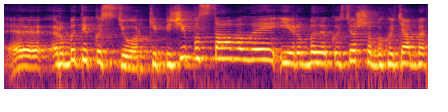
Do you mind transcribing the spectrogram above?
е, робити костер. Кирпичі поставили і робили костер, щоб хоча б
